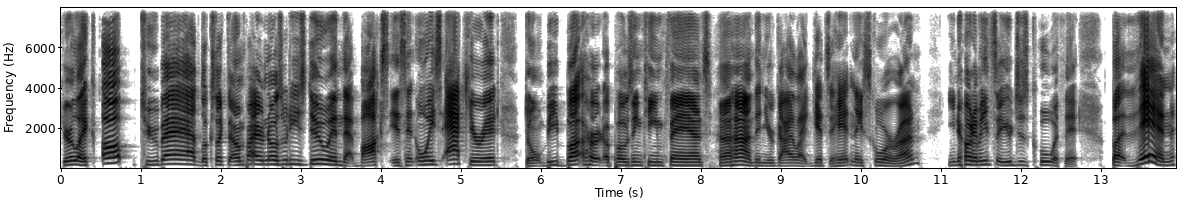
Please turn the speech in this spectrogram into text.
You're like, oh, too bad. Looks like the umpire knows what he's doing. That box isn't always accurate. Don't be butthurt, opposing team fans. Haha. Uh-huh. then your guy like gets a hit and they score a run. You know what I mean? So you're just cool with it. But then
